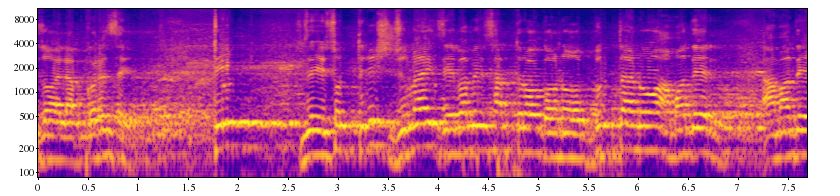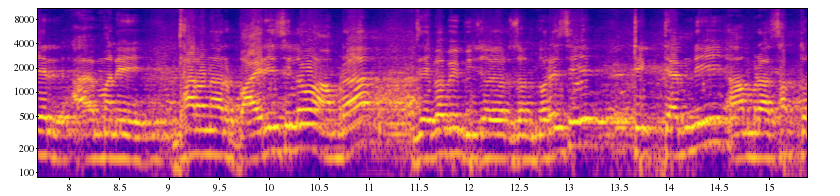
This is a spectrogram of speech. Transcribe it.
জয়লাভ করেছে। যে ছত্রিশ জুলাই যেভাবে ছাত্র গণ অভ্যুত্থানও আমাদের আমাদের মানে ধারণার বাইরে ছিল, আমরা যেভাবে বিজয় অর্জন করেছি, ঠিক তেমনি আমরা ছাত্র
